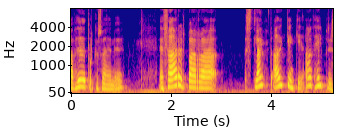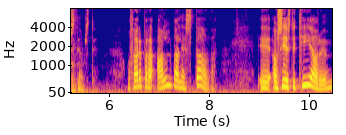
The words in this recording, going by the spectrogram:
af höfuborgarsvæðinu en þar er bara slæmt aðgengi að heilbyrðistjónustu og það er bara alvarleg staða. E, á síðustu tíu árum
